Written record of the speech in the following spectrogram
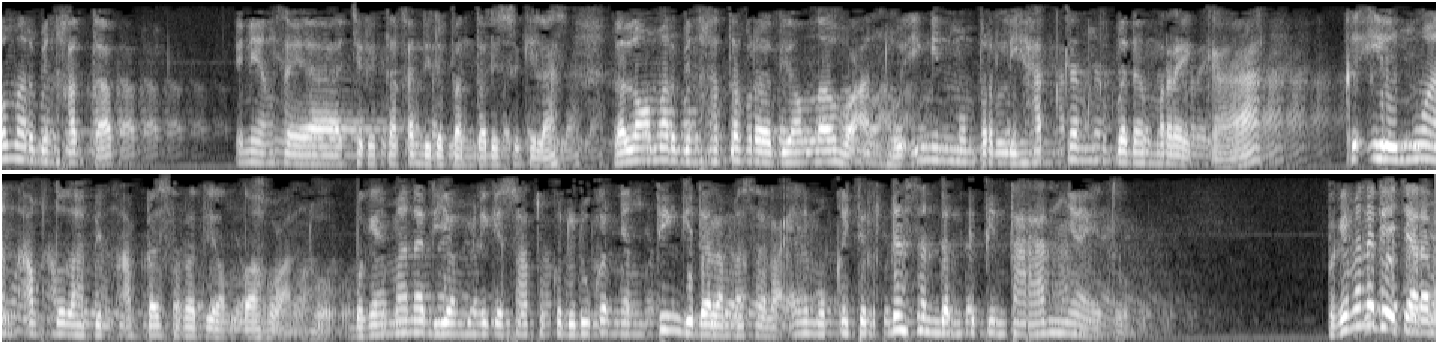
Umar bin Khattab ini yang saya ceritakan di depan tadi sekilas. Lalu Umar bin Khattab radhiyallahu anhu ingin memperlihatkan kepada mereka keilmuan Abdullah bin Abbas radhiyallahu anhu. Bagaimana dia memiliki satu kedudukan yang tinggi dalam masalah ilmu, kecerdasan dan kepintarannya itu. Bagaimana dia cara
